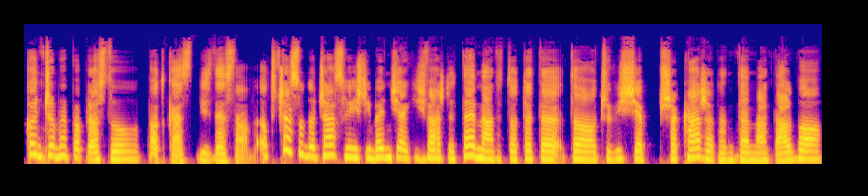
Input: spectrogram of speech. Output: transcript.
kończymy po prostu podcast biznesowy. Od czasu do czasu, jeśli będzie jakiś ważny temat, to, to, to, to oczywiście przekażę ten temat albo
